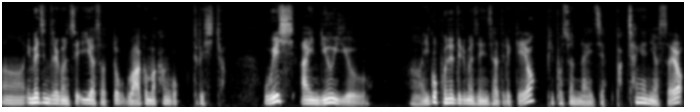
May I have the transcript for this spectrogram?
어, 이매진 드래곤스에 이어서 또 록 음악 한 곡 들으시죠. Wish I Knew You 어, 이곡 보내드리면서 인사드릴게요. Before Sunrise 박창현이었어요.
